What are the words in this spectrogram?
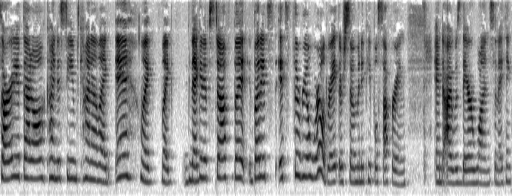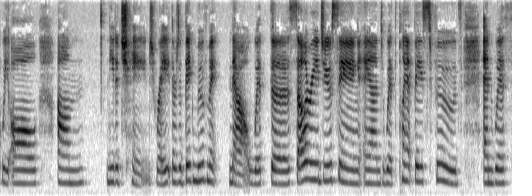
sorry if that all kind of seemed kind of like eh like like negative stuff but but it's it's the real world right? There's so many people suffering. And i was there once and i think we all um need a change right? There's a big movement now with the celery juicing and with plant-based foods and with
